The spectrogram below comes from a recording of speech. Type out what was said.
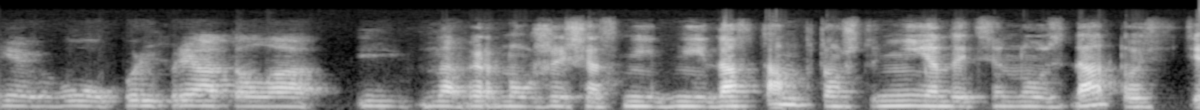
Я его припрятала и, наверное, уже сейчас не, не достану, потому что не дотянусь, да, то есть,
